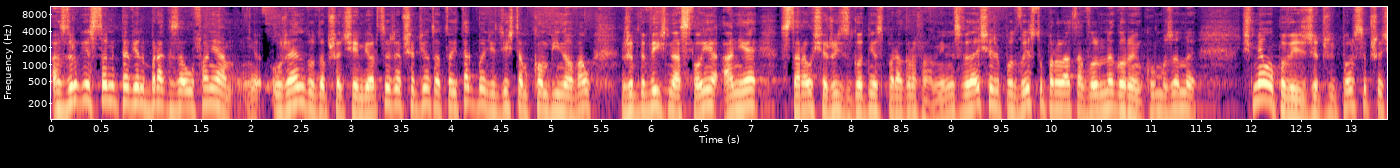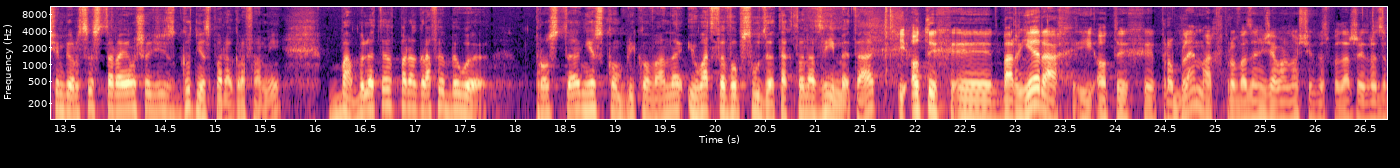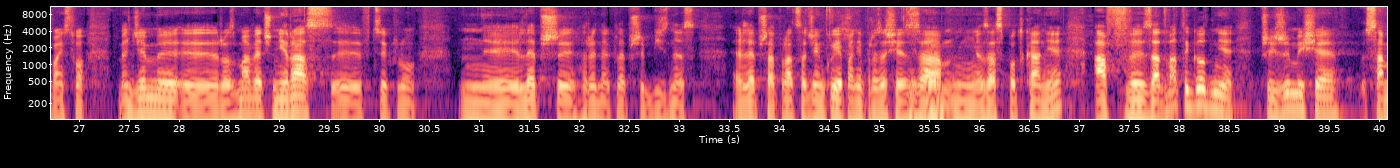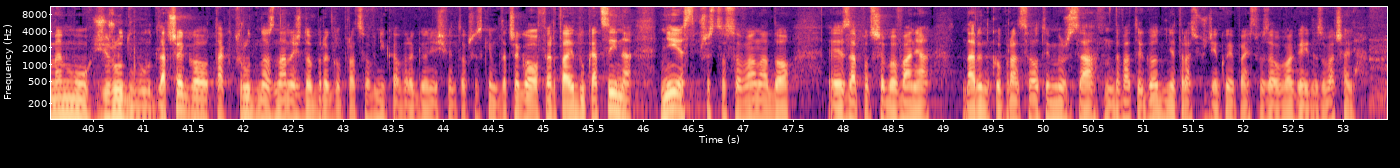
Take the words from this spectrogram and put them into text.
a z drugiej strony pewien brak zaufania urzędu do przedsiębiorcy, że przedsiębiorca to i tak będzie gdzieś tam kombinował, żeby wyjść na swoje, a nie starał się żyć zgodnie z paragrafami. Więc wydaje się, że po 20 paru latach wolnego rynku możemy śmiało powiedzieć, że polscy przedsiębiorcy starają się żyć zgodnie z paragrafami, ba, byle te paragrafy były proste, nieskomplikowane i łatwe w obsłudze, tak to nazwijmy, tak? I o tych y, barierach i o tych y, problemach w prowadzeniu działalności gospodarczej, drodzy Państwo, będziemy y, rozmawiać nieraz w cyklu y, Lepszy rynek, lepszy biznes, lepsza praca. Dziękuję Panie Prezesie za, mm, za spotkanie. A w, za dwa tygodnie przyjrzymy się samemu źródłu. Dlaczego tak trudno znaleźć dobrego pracownika w regionie świętokrzyskim? Dlaczego oferta edukacyjna nie jest przystosowana do y, zapotrzebowania na rynku pracy? O tym już za dwa tygodnie. Teraz już dziękuję Państwu za uwagę i do zobaczenia.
